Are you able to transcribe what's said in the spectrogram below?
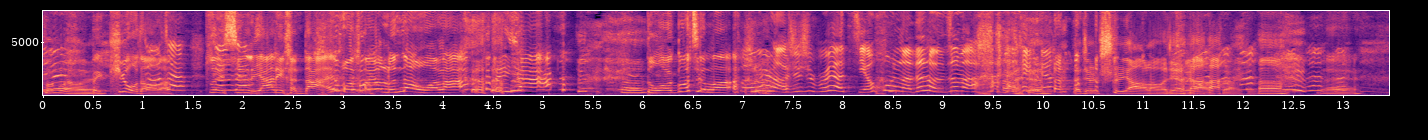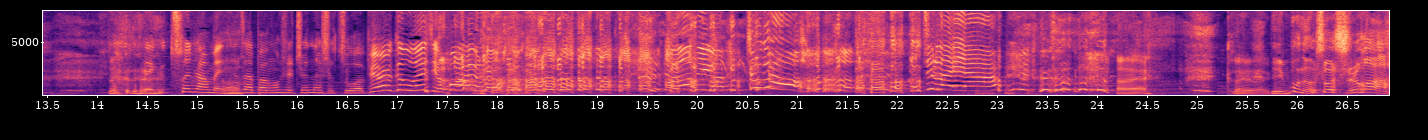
疯了！被 Q 到了，自己心理压力很大。哎，我操，要轮到我了！哎呀，躲过去了。文文老师是不是要结婚了？他怎么这么嗨呀？我就是吃药了，我觉得。不要不要啊，哎，那个村长每天在办公室真的是作，别人跟我一起画个龙，然后那个周狗进来呀，哎，可以了，你不能说实话，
